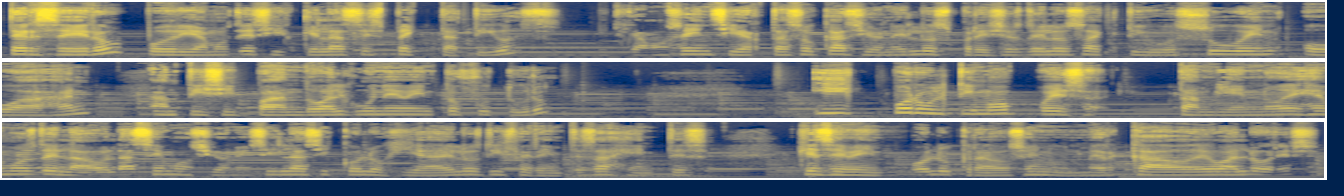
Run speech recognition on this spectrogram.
Tercero, podríamos decir que las expectativas, digamos en ciertas ocasiones los precios de los activos suben o bajan anticipando algún evento futuro. Y por último, pues también no dejemos de lado las emociones y la psicología de los diferentes agentes que se ven involucrados en un mercado de valores,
